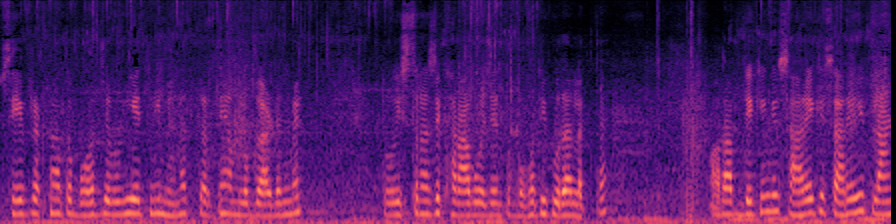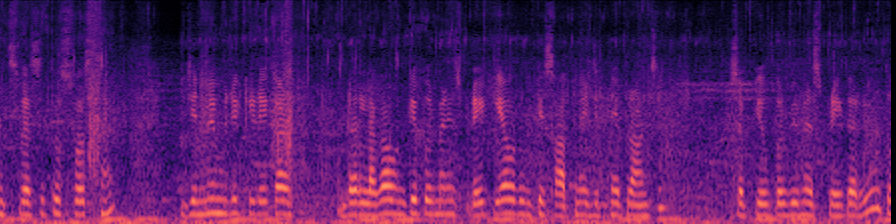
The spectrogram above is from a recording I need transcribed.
सेफ़ रखना तो बहुत ज़रूरी है, इतनी मेहनत करते हैं हम लोग गार्डन में। तो इस तरह से ख़राब हो जाए तो बहुत ही बुरा लगता है। और आप देखेंगे सारे के सारे ही प्लांट्स वैसे तो स्वस्थ हैं, जिनमें मुझे कीड़े का डर लगा, उनके ऊपर मैंने स्प्रे किया और उनके साथ में जितने प्लांट्स हैं, सबके ऊपर भी मैं स्प्रे कर रही हूँ तो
